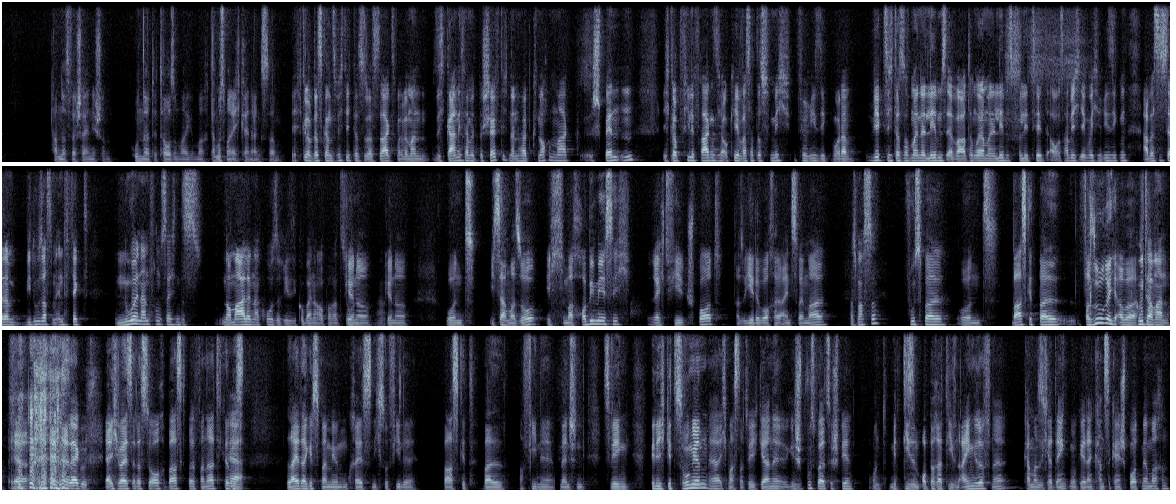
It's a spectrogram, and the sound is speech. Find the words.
haben das wahrscheinlich schon hunderte, tausendmal gemacht. Da muss man echt keine Angst haben. Ich glaube, das ist ganz wichtig, dass du das sagst, weil wenn man sich gar nicht damit beschäftigt und dann hört Knochenmark spenden, ich glaube, viele fragen sich, okay, was hat das für mich für Risiken oder wirkt sich das auf meine Lebenserwartung oder meine Lebensqualität aus? Habe ich irgendwelche Risiken? Aber es ist ja dann, wie du sagst, im Endeffekt nur in Anführungszeichen das normale Narkoserisiko bei einer Operation. Genau, ja. genau. Und ich sage mal so, ich mache hobbymäßig recht viel Sport, also jede Woche ein, zwei Mal. Was machst du? Fußball und Basketball versuche ich, aber. Guter Mann. Ja. Sehr gut. Ja, ich weiß ja, dass du auch Basketball-Fanatiker bist. Ja. Leider gibt es bei mir im Umkreis nicht so viele Basketball- affine Menschen. Deswegen bin ich gezwungen, ja, ich mache es natürlich gerne, Fußball zu spielen. Und mit diesem operativen Eingriff ne, kann man sich ja denken, okay, dann kannst du keinen Sport mehr machen.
